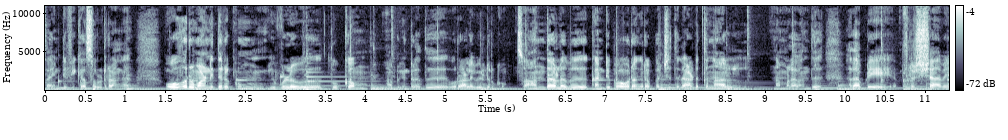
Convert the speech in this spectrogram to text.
சயின்டிஃபிக்காக சொல்கிறாங்க ஒவ்வொரு மனிதருக்கும் இவ்வளவு தூக்கம் அப்படின்றது ஒரு அளவீடு இருக்கும். ஸோ அந்த அளவு கண்டிப்பாக உறங்குற பட்சத்தில் அடுத்த நாள் நம்மளை வந்து அதை அப்படியே ஃப்ரெஷ்ஷாகவே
